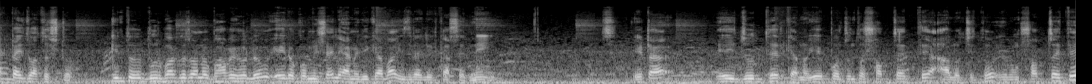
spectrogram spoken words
একটাই যথেষ্ট। কিন্তু দুর্ভাগ্যজনকভাবে হলেও এই রকম মিসাইল আমেরিকা বা ইসরায়েলের কাছে নেই। এটা এই যুদ্ধের কেন? এ পর্যন্ত সবচাইতে আলোচিত এবং সবচাইতে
